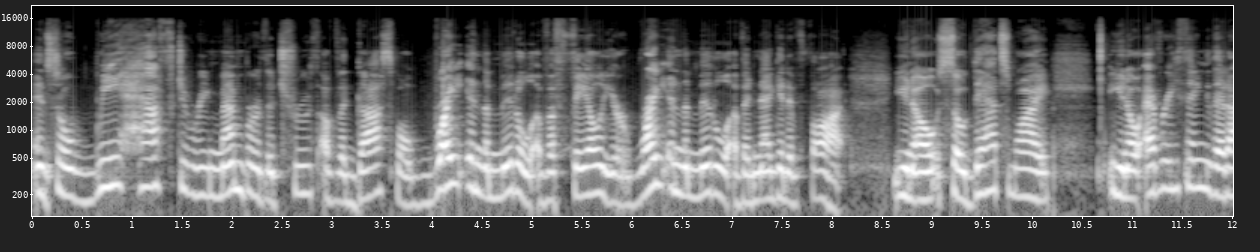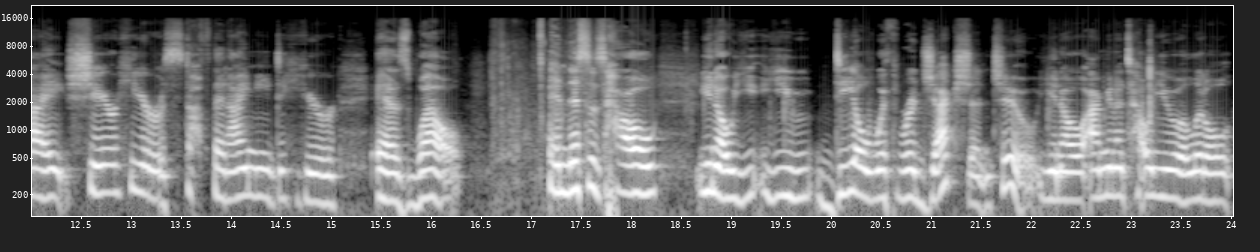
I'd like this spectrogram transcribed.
And so we have to remember the truth of the gospel right in the middle of a failure, right in the middle of a negative thought. You know, so that's why, you know, everything that I share here is stuff that I need to hear as well. And this is how you know you, you deal with rejection too. You know i'm going to tell you a little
